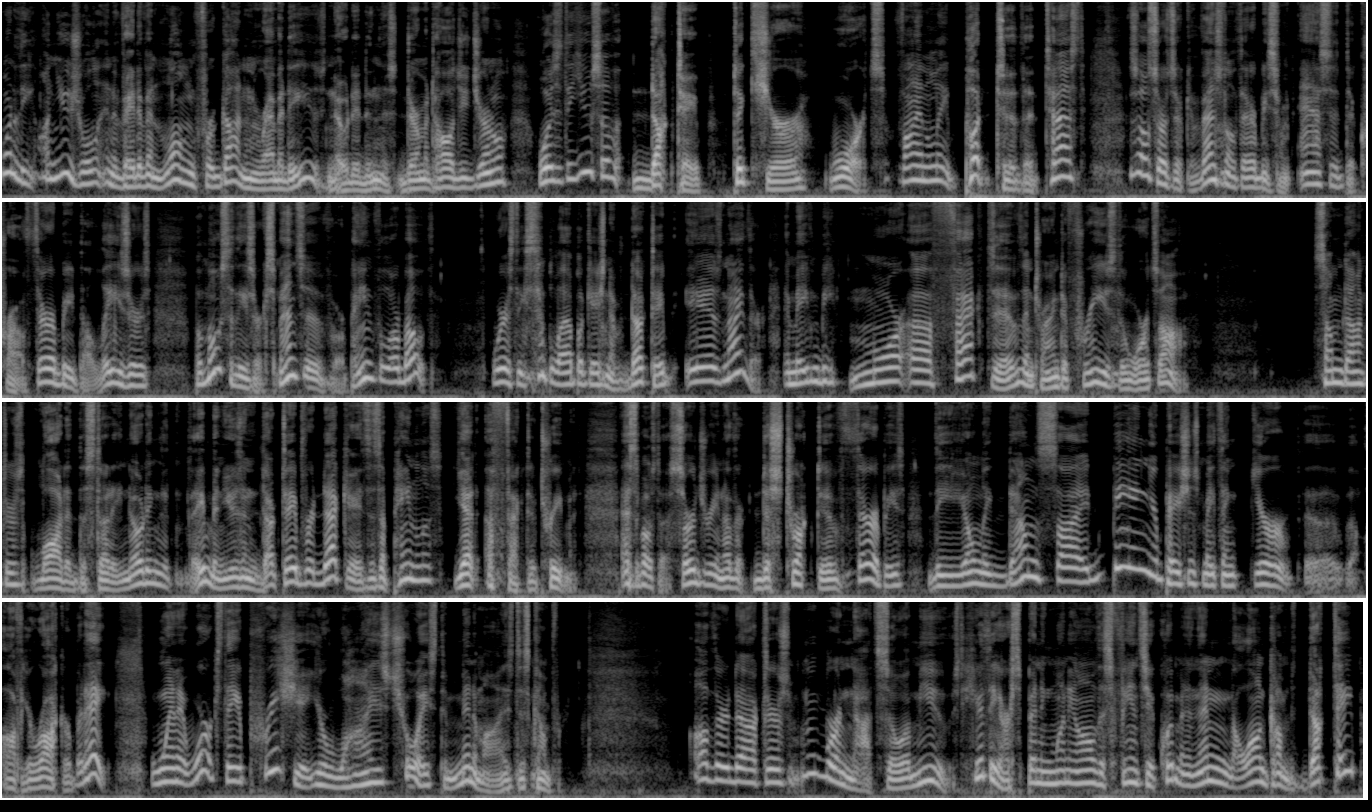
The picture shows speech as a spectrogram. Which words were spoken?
One of the unusual, innovative, and long-forgotten remedies noted in this dermatology journal was the use of duct tape to cure warts. Finally put to the test, there's all sorts of conventional therapies from acid to cryotherapy to lasers, but most of these are expensive or painful or both whereas the simple application of duct tape is neither, and may even be more effective than trying to freeze the warts off. Some doctors lauded the study, noting that they've been using duct tape for decades as a painless yet effective treatment. As opposed to surgery and other destructive therapies, the only downside being your patients may think you're uh, off your rocker. But hey, when it works, they appreciate your wise choice to minimize discomfort. Other doctors were not so amused. Here they are spending money on all this fancy equipment, and then along comes duct tape?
